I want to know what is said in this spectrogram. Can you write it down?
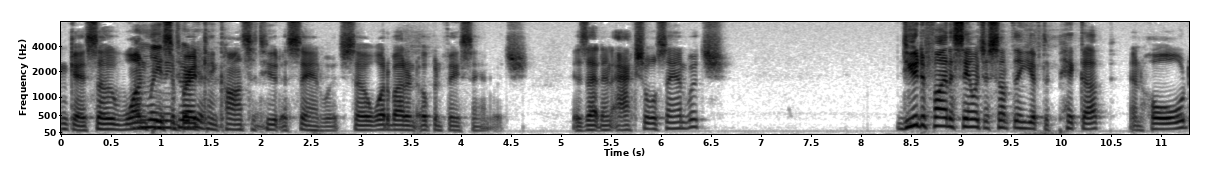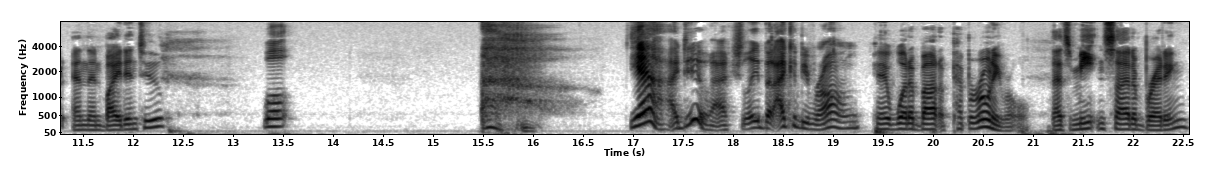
Okay, so one I'm piece of bread can constitute a sandwich. So what about an open face sandwich? Is that an actual sandwich? Do you define a sandwich as something you have to pick up and hold and then bite into? Well, yeah, I do actually, but I could be wrong. Okay, what about a pepperoni roll? That's meat inside of breading.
